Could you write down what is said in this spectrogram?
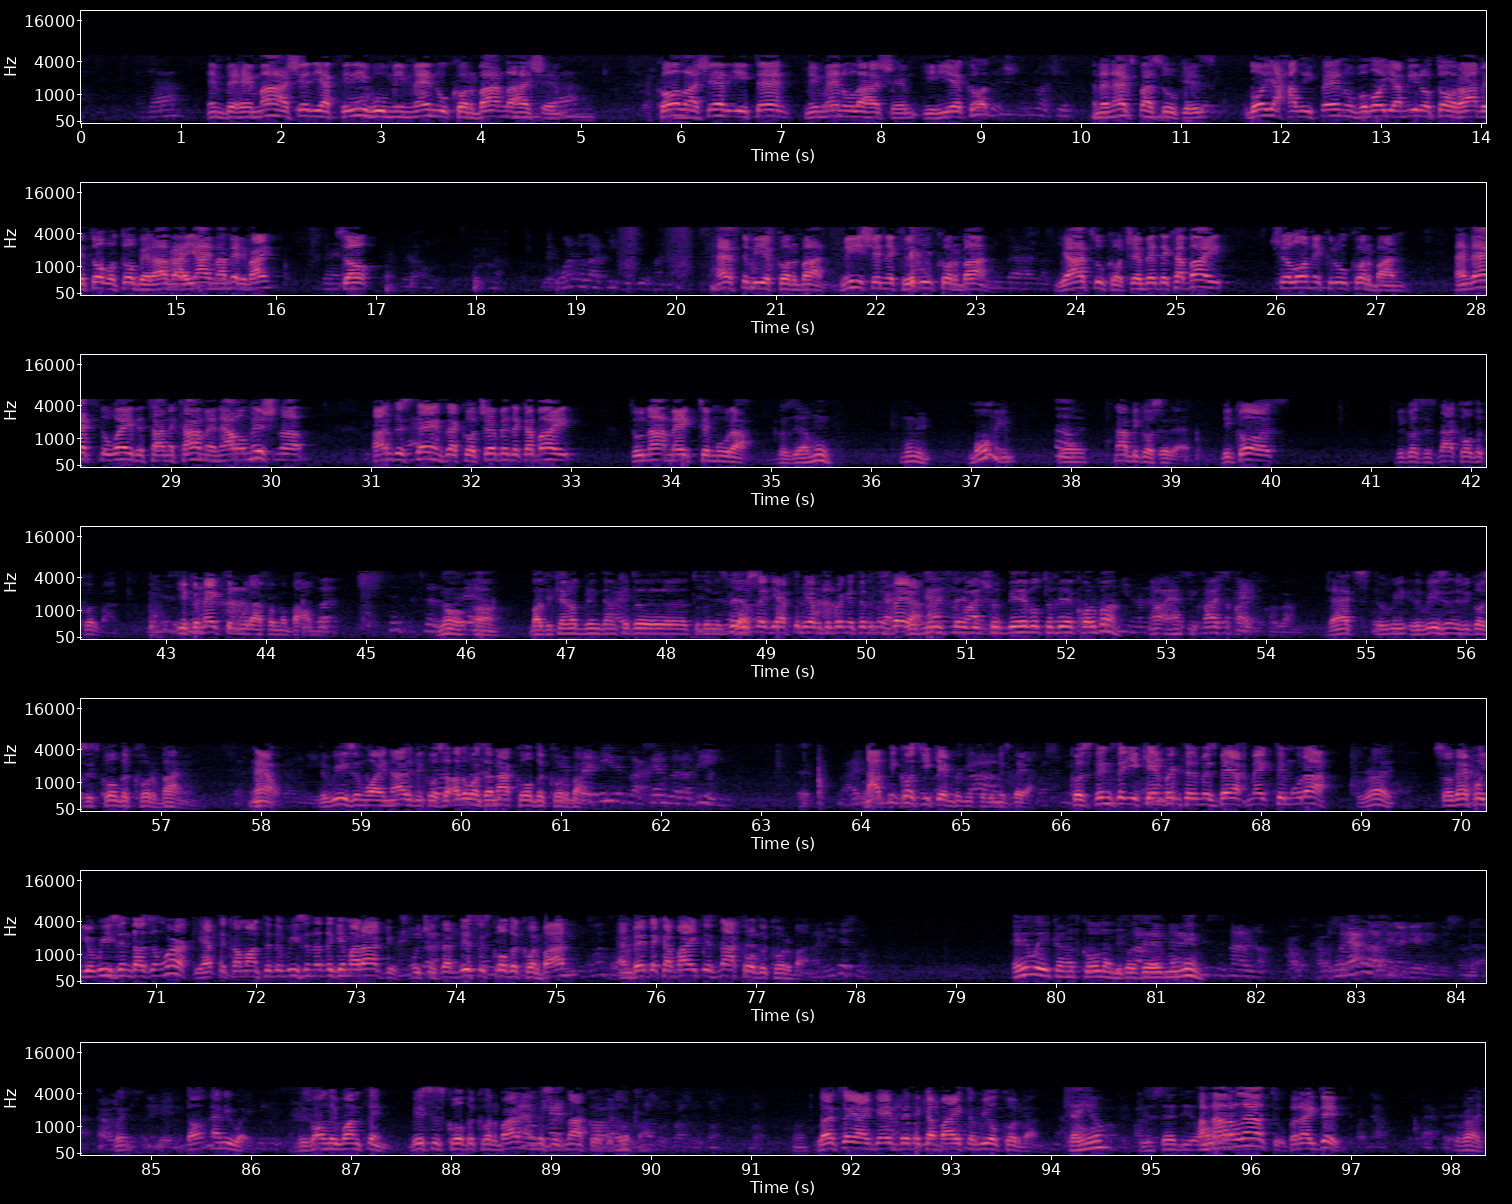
In behema asher yakrivu mimenu korban lahashem. Kol asher yiten mimenu lahashem yihye kodesh. And the next pasuk is lo yahalifenu v'lo yamir oto ra betov oto bera v'ayay mameri. Right? So has to be a korban. Mi shenekru korban yatsu koche bedekabayit shelo nekru korban. And that's the way the Tanakhama and our Mishnah understands that koche bedekabayit do not make temura. Because they are mum. mumim. Mumim? No. Not because of that. Because because it's not called a korban. You can make temura from a Baal No, uh, but you cannot bring them to the to the Who mizbeach. said you have to be able to bring it to the He Mizbeach? said it should be able to be a korban. No, it has to be classified as a korban. That's the, re- the reason is because it's called a korban. Now, the reason why not is because the other ones are not called a korban. I needed lachem l'rabim. Right? Not because you can't bring it to the Mizbeach. Because things that you can't bring to the Mizbeach make temura. Right. So therefore your reason doesn't work. You have to come on to the reason that the Gemara gives, which is that this is called a korban, and Bedek Habayit is not called a korban. I need this one. Anyway, you cannot call them because they have mumim. This is not enough. Without lachem, When, don't anyway. There's only one thing. This is called a korban, and this is not called a korban. Let's say I gave Bedek Habayit a real korban. Can you? You said you. I'm not allowed to, but I did. Right.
